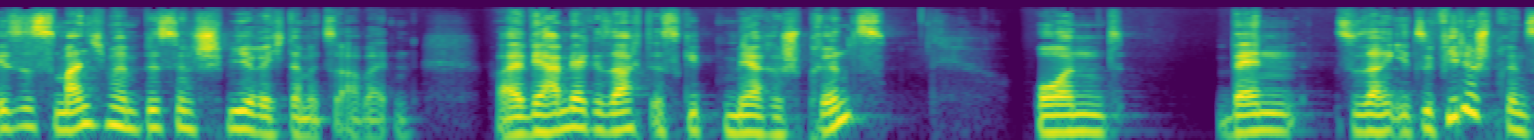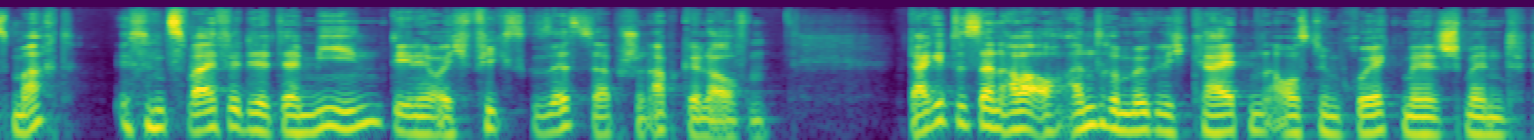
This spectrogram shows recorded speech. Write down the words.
ist es manchmal ein bisschen schwierig, damit zu arbeiten. Weil wir haben ja gesagt, es gibt mehrere Sprints. Und wenn sozusagen ihr zu viele Sprints macht, ist im Zweifel der Termin, den ihr euch fix gesetzt habt, schon abgelaufen. Da gibt es dann aber auch andere Möglichkeiten aus dem Projektmanagement,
